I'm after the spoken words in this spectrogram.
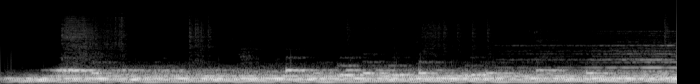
Thank you.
